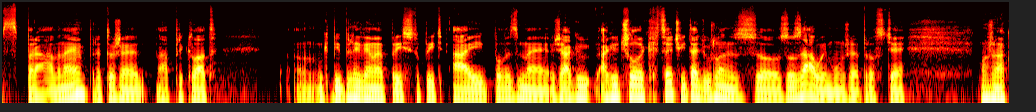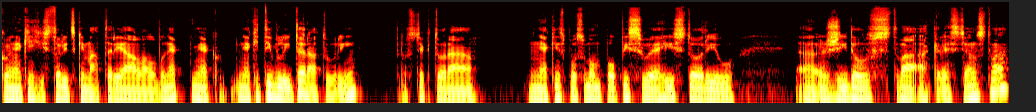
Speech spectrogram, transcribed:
správne, pretože napríklad k Biblii vieme pristúpiť aj povedzme, že ak ju, ak ju človek chce čítať už len zo, zo záujmu, že proste uh, možno ako nejaký historický materiál alebo nejak, nejak, nejaký typ literatúry, proste, ktorá nejakým spôsobom popisuje históriu eh, židovstva a kresťanstva,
